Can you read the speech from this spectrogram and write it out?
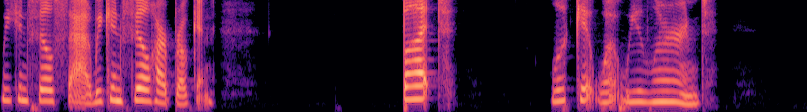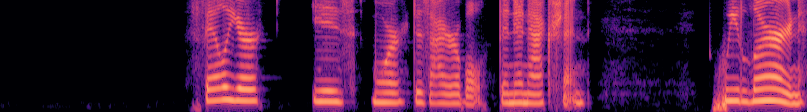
We can feel sad. We can feel heartbroken. But look at what we learned. Failure is more desirable than inaction we learn,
